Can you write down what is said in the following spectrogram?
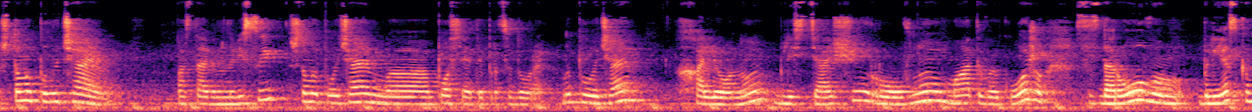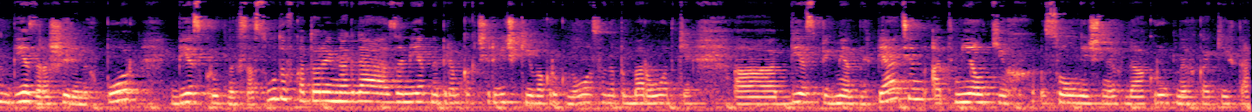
что мы получаем? Поставим на весы. Что мы получаем э, после этой процедуры? Мы получаем холеную, блестящую, ровную матовую кожу со здоровым блеском, без расширенных пор, без крупных сосудов, которые иногда заметны, прям как червячки вокруг носа, на подбородке, а, без пигментных пятен, от мелких солнечных до крупных каких-то,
